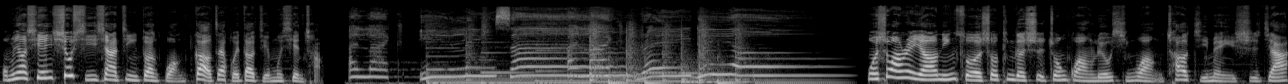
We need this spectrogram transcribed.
我们要先休息一下，进一段广告，再回到节目现场。I like 我是王瑞瑶，您所收听的是中广流行网《超级美食家》。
